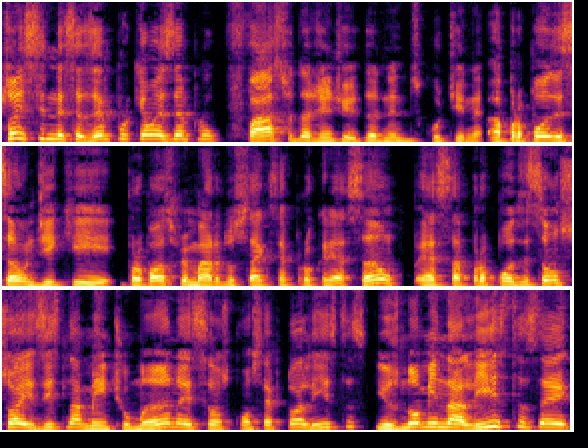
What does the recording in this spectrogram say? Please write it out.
só esse exemplo porque é um exemplo fácil da gente, da gente discutir, né? A proposição de que o propósito primário do sexo é procriação, essa proposição só existe na mente humana, esses são os conceptualistas, e os nominalistas é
